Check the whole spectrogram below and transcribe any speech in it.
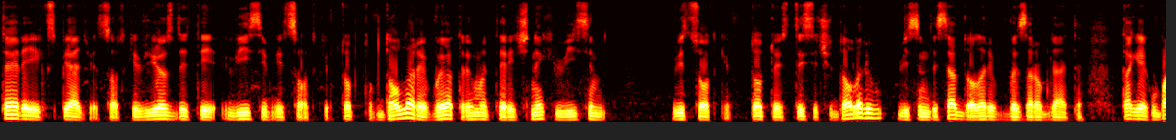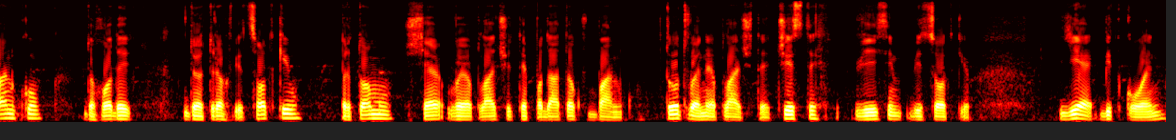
TRX 5%, USDT 8%. Тобто в долари ви отримуєте річних 8%. Тобто з 1000 доларів 80 доларів ви заробляєте. Так як в банку доходить до 3%, при тому ще ви оплачуєте податок в банку. Тут ви не оплачуєте чистих 8%. Є біткоін,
